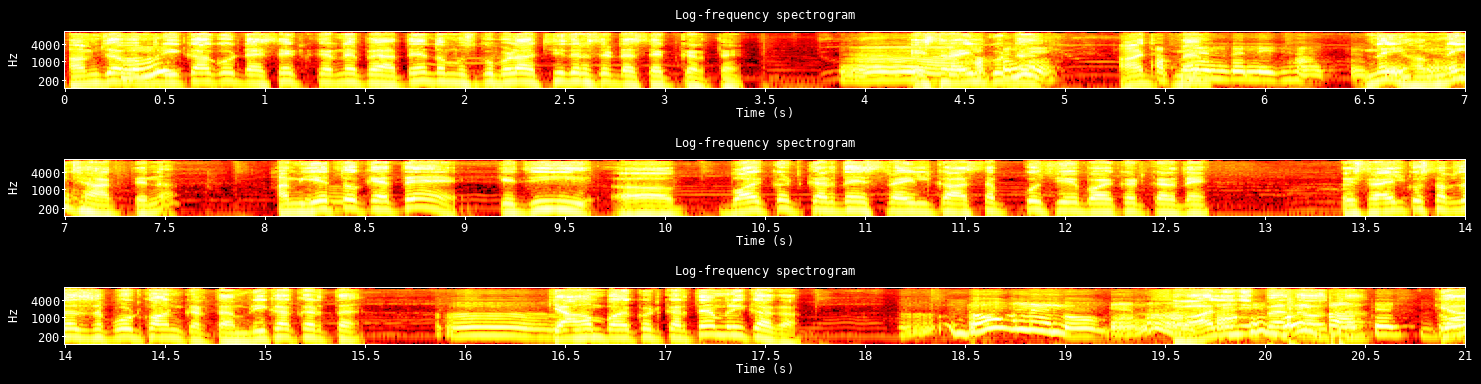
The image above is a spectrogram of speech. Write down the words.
हम जब हम्म? अमेरिका को डायसेक्ट करने पे आते हैं तो हम उसको बड़ा अच्छी तरह से डायसेक्ट करते हैं। हाँ, इसराइल को आज मैं नहीं हम नहीं झांकते ना। हम ये तो हाँ। कहते हैं कि जी बॉयकट कर दें इसराइल का सब कुछ ये बॉयकट कर दें। तो इसराइल को सबसे ज़्यादा सपोर्ट कौन करता है? अमेरिका करता हाँ। क्या हम बॉयकॉट करते हैं अमेरिका का? दोगले लोग हैं ना। सवाल ही नहीं पैदा होता। क्या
